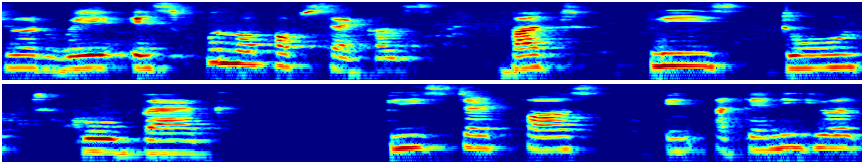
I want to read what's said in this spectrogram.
your way is full of obstacles but please don't go back be steadfast in attaining your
